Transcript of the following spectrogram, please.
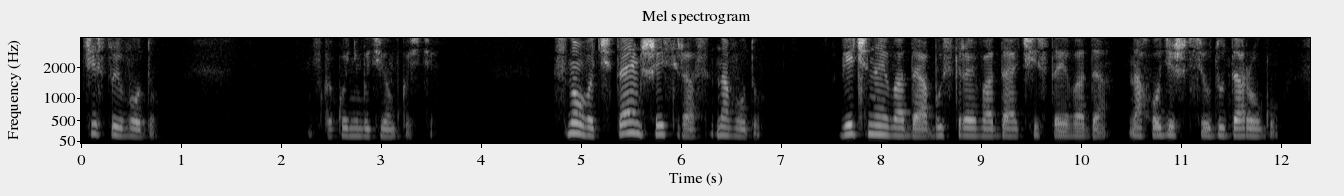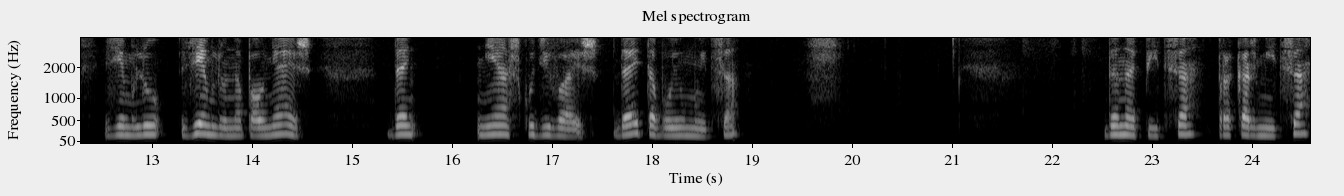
чистую воду в какой-нибудь емкости. Снова читаем шесть раз на воду. Вечная вода, быстрая вода, чистая вода. Находишь всюду дорогу. Землю, землю наполняешь, да не оскудеваешь. Дай тобой умыться, да напиться, прокормиться,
